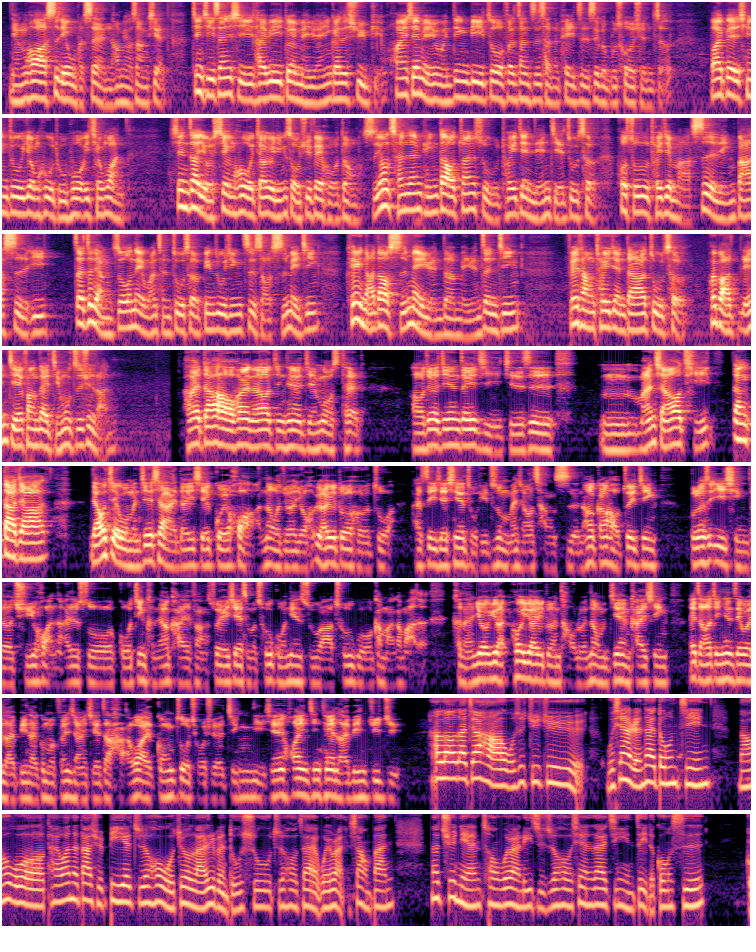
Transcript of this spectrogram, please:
年化四点五 percent，然后没有上限。近期升息，台币对美元应该是续贬，换一些美元稳定币做分散资产的配置是个不错的选择。Bybit 庆祝用户突破一千万，现在有现货交易零手续费活动，使用成人频道专属推荐连结注册，或输入推荐码四零八四一，在这两周内完成注册并入金至少十美金。可以拿到十美元的美元赠金，非常推荐大家注册，会把链接放在节目资讯栏。嗨，大家好，欢迎来到今天的节目，我是 Ted。好，我觉得今天这一集其实是，嗯，蛮想要提让大家了解我们接下来的一些规划。那我觉得有越来越多的合作，还是一些新的主题，就是我们蛮想要尝试。然后刚好最近。不论是疫情的趋缓还是说国境可能要开放，所以一些什么出国念书啊、出国干嘛干嘛的，可能又越会越来越多人讨论。那我们今天很开心，哎，找到今天这位来宾来跟我们分享一些在海外工作求学的经历。先欢迎今天的来宾居居。Hello，大家好，我是居居，我现在人在东京。然后我台湾的大学毕业之后，我就来日本读书，之后在微软上班。那去年从微软离职之后，现在在经营自己的公司。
